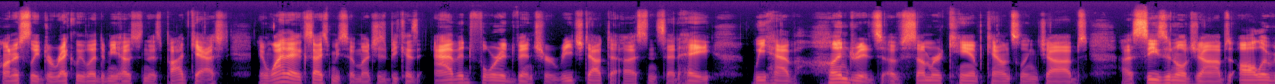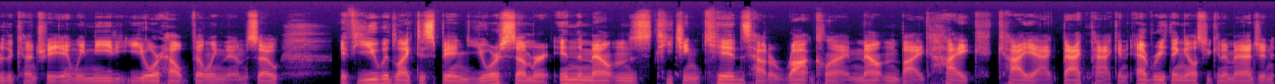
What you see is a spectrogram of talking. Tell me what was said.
honestly directly led to me hosting this podcast. And why that excites me so much is because Avid for Adventure reached out to us and said, Hey, we have hundreds of summer camp counseling jobs, uh, seasonal jobs all over the country, and we need your help filling them. So if you would like to spend your summer in the mountains teaching kids how to rock climb, mountain bike, hike, kayak, backpack, and everything else you can imagine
